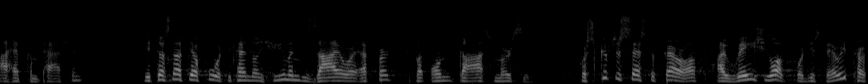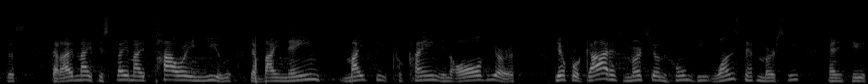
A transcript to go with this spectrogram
I have compassion. It does not therefore depend on human desire or effort, but on God's mercy. For scripture says to Pharaoh, I raise you up for this very purpose, that I might display my power in you, that my name might be proclaimed in all the earth. Therefore, God has mercy on whom he wants to have mercy, and he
